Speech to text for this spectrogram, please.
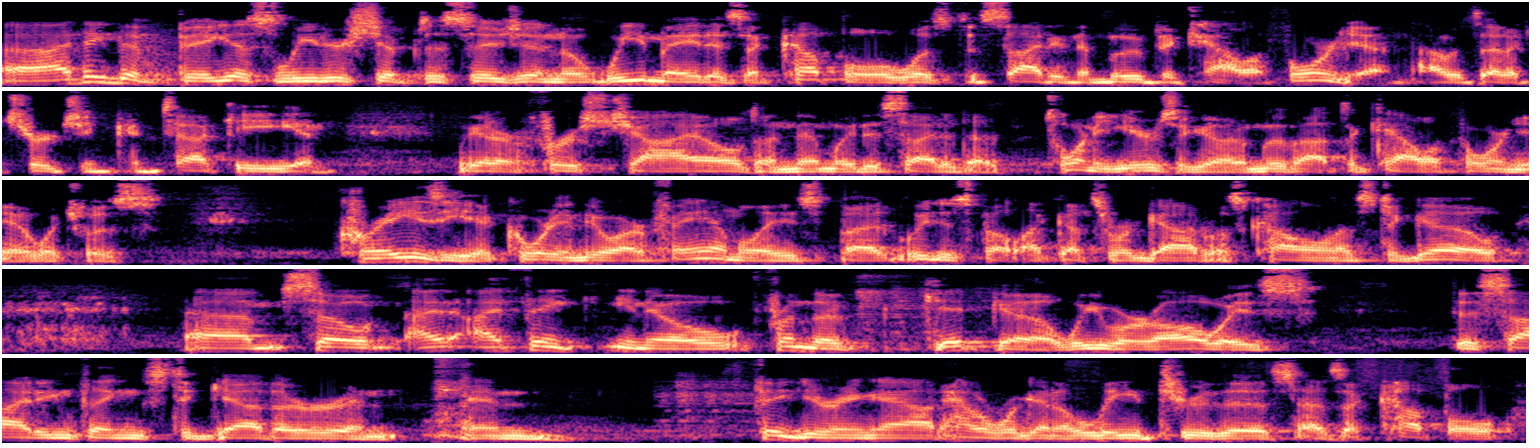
Uh, I think the biggest leadership decision that we made as a couple was deciding to move to California. I was at a church in Kentucky and we had our first child, and then we decided to, 20 years ago to move out to California, which was crazy according to our families, but we just felt like that's where God was calling us to go. Um, so I, I, think, you know, from the get go, we were always deciding things together and, and figuring out how we're going to lead through this as a couple.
